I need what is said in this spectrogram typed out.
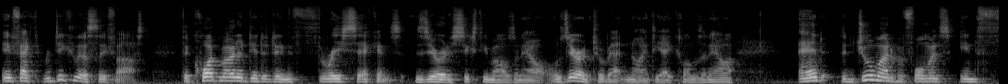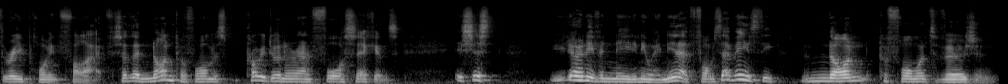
In fact, ridiculously fast. The quad motor did it in 3 seconds, 0 to 60 miles an hour, or 0 to about 98 kilometers an hour, and the dual motor performance in 3.5. So the non-performance probably doing around four seconds. It's just you don't even need anywhere near that performance. That means the non-performance version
